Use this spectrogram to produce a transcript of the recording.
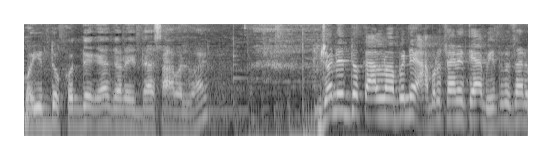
म युद्ध खोज्दै गएँ जनयुद्ध सामेल भएँ। जनयुद्ध कालमा पनि हाम्रो चाहिँ त्यहाँभित्र चाहिँ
